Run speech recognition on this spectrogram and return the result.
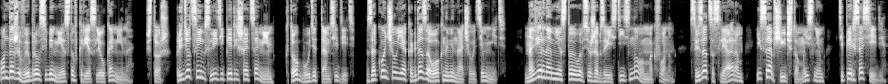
Он даже выбрал себе место в кресле у камина. Что ж, придется им с Ли теперь решать самим, кто будет там сидеть. Закончил я, когда за окнами начало темнеть. Наверное, мне стоило все же обзавестись новым Макфоном, связаться с Лиаром и сообщить, что мы с ним теперь соседи.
